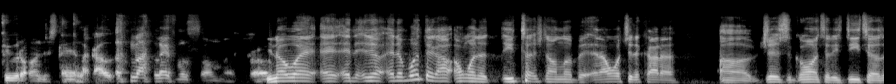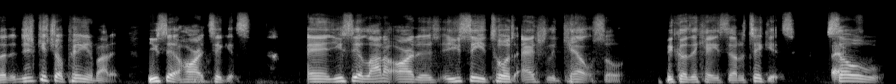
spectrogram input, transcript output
people don't understand. Like I love my label so much, bro. You know what? And and, you know, and the one thing I, I want to you touched on a little bit, and I want you to kind of uh, just go into these details. Just get your opinion about it. You said hard tickets, and you see a lot of artists. You see tours actually cancel because they can't sell the tickets. So,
